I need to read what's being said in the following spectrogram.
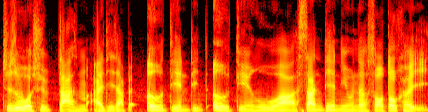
就是我去打什么 IDW 二点零、二点五啊、三点零，那个时候都可以。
